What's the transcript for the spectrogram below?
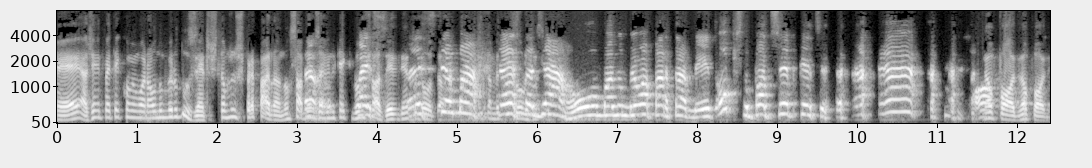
É, a gente vai ter que comemorar o número 200, estamos nos preparando, não sabemos ainda o que é que vamos fazer dentro vai do... Vai ser uma festa de arromba no meu apartamento. Ops, não pode ser, porque... não pode, não pode.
